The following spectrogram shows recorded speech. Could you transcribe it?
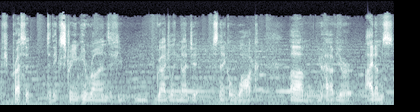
if you press it to the extreme, he runs. If you gradually nudge it, Snake will walk. Um, you have your items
